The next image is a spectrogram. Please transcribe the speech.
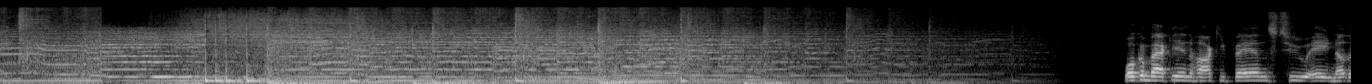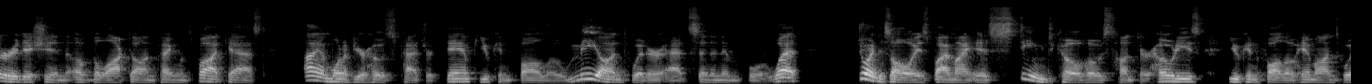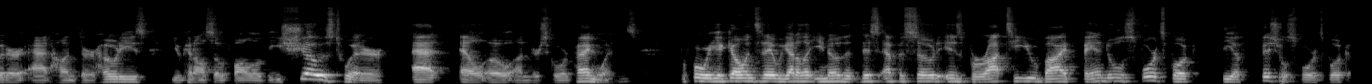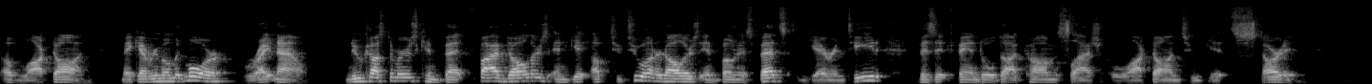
Welcome back in, hockey fans, to another edition of the Locked On Penguins podcast. I am one of your hosts, Patrick Damp. You can follow me on Twitter at synonym for wet. Joined as always by my esteemed co-host Hunter Hodes. You can follow him on Twitter at Hunter Hodes. You can also follow the show's Twitter at LO underscore penguins. Before we get going today, we got to let you know that this episode is brought to you by FanDuel Sportsbook the official sports book of Locked On. Make every moment more right now. New customers can bet $5 and get up to $200 in bonus bets guaranteed. Visit fanduel.com slash locked on to get started.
